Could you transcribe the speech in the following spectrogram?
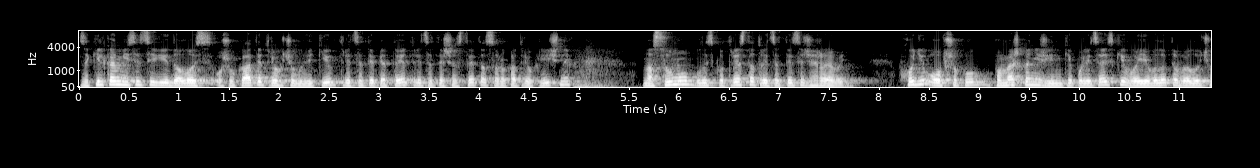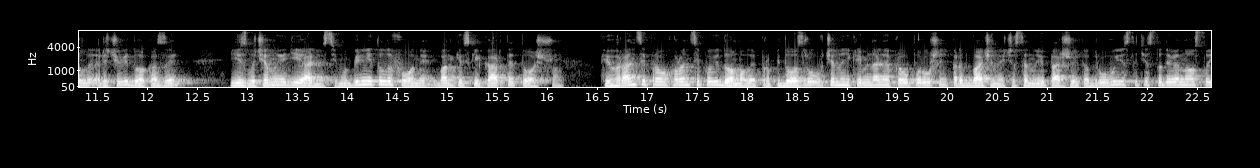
За кілька місяців їй вдалося ошукати трьох чоловіків 35, 36 та 43-річних на суму близько 330 тисяч гривень. В ході обшуку в помешканні жінки поліцейські виявили та вилучили речові докази її злочинної діяльності, мобільні телефони, банківські карти тощо. Фігуранці правоохоронці повідомили про підозру у вчиненні кримінальних правопорушень, передбачених частиною 1 та 2 статті 190,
